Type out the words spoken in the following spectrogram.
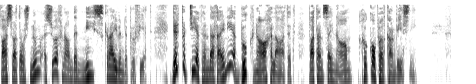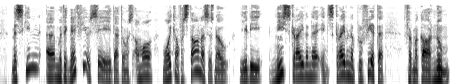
was wat ons noem 'n sogenaamde nie skrywende profeet. Dit beteken dat hy nie 'n boek nagelaat het wat aan sy naam gekoppel kan wees nie. Miskien uh, moet ek net vir jou sê dat ons almal mooi kan verstaan as ons nou hierdie nie skrywende en skrywende profete vir mekaar noem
